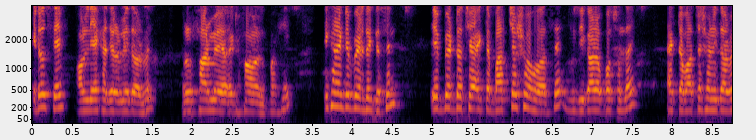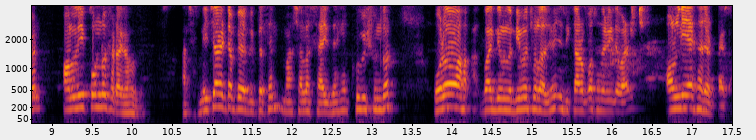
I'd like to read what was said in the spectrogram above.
এটাও সেম অনলি এক হাজার নিতে পারবেন। ফার্মে একটা ফার্মের পাখি। এখানে একটা পেয়ার দেখতেছেন, এই পেয়ারটা হচ্ছে একটা বাচ্চা সহ আছে, যদি কারও পছন্দ হয়, একটা বাচ্চা সহ নিতে পারবেন। অনলি পনেরোশো টাকা হবে। আচ্ছা নিচের একটা পেয়ার দেখতেছেন মাশাল্লাহ সাইজ দেখেন, খুবই সুন্দর। ওরাও কয়েকদিন মধ্যে ডিমে চলে আসবে যদি কারও পছন্দ নিতে পারেন। অনলি এক হাজার টাকা।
